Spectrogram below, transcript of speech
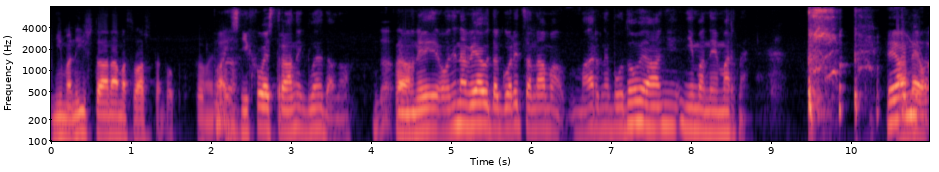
Njima ništa, a nama svašta, bok. To me Pa ne- i s njihove strane gledano. Da. Da. Oni, oni navijaju da Gorica nama marne bodove, a nji- njima ne marne. E, A ajmo- ne, oni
